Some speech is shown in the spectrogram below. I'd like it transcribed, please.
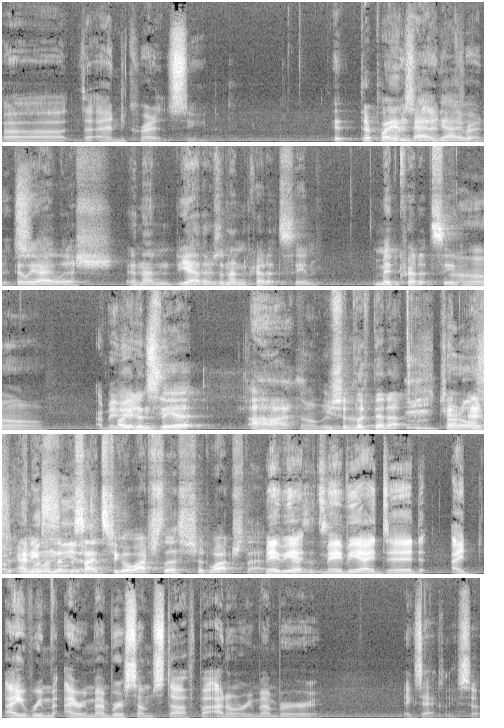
Uh, the end credit scene. it they're playing bad guy with Billie scene. Eilish, and then yeah, there's an end credit scene, mid credit scene. Oh, Uh, maybe oh, I you didn't see it? Ah, No, you should not. look that up. Charles, okay, anyone that see it. decides to go watch this should watch that. Maybe because it's- maybe I did. I I rem- I remember some stuff, but I don't remember exactly. So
